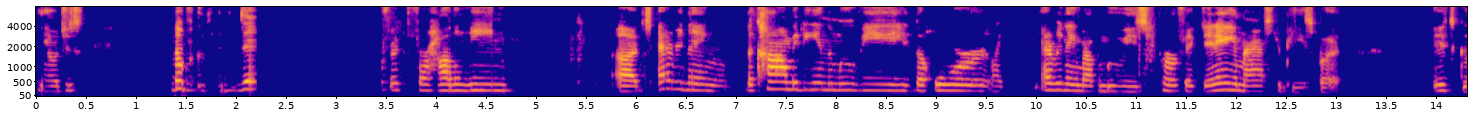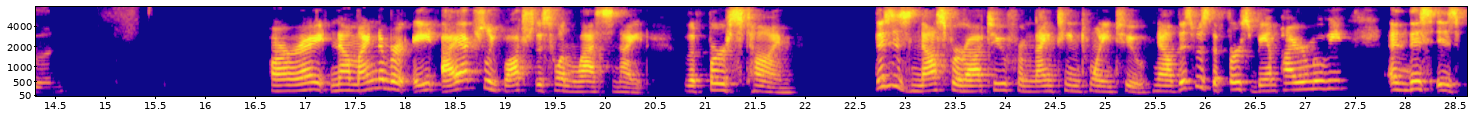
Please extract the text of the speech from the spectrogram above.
you know, just the, the perfect for Halloween. Uh, just everything, the comedy in the movie, the horror, like everything about the movie is perfect. It ain't a masterpiece, but it's good. All right. Now, my number eight, I actually watched this one last night the first time. This is Nosferatu from 1922. Now, this was the first vampire movie, and this is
